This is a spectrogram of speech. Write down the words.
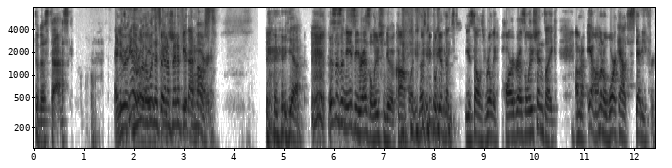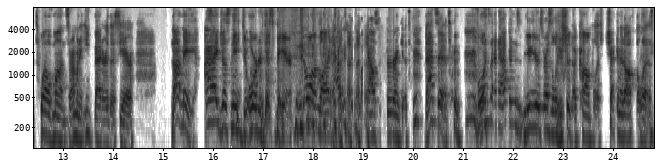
to this task and you were, you were the one that's gonna benefit the most. hard. yeah, this is an easy resolution to accomplish. Most people give them, themselves really hard resolutions, like I'm gonna, yeah, I'm gonna work out steady for 12 months, or I'm gonna eat better this year. Not me. I just need to order this beer, go online, have it to my house, drink it. That's it. Once that happens, New Year's resolution accomplished. Checking it off the list.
